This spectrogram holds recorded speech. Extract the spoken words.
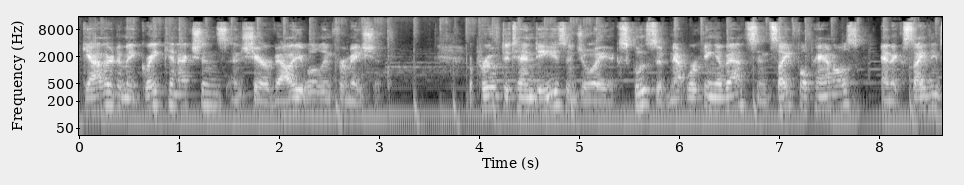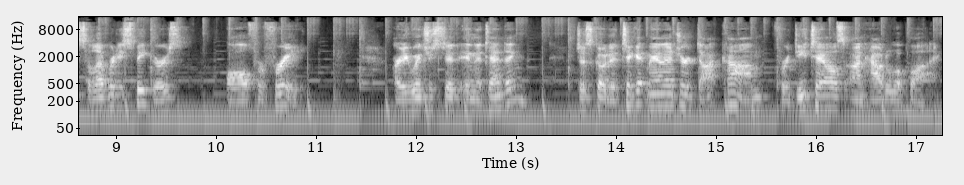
gather to make great connections and share valuable information. Approved attendees enjoy exclusive networking events, insightful panels, and exciting celebrity speakers, all for free. Are you interested in attending? Just go to ticketmanager.com for details on how to apply.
